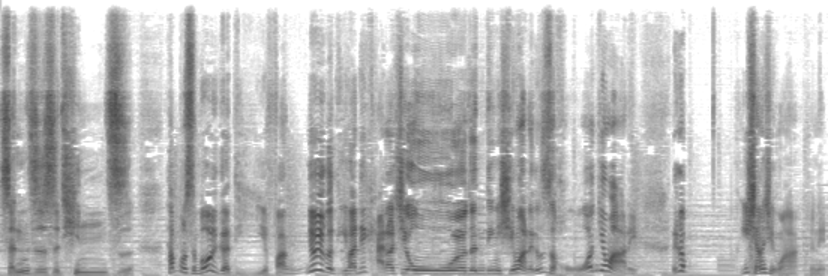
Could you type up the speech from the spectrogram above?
甚至是停止。它不是某一个地方，有一个地方你看到起，哦哟，人丁兴旺，那个都是喝你娃的。那个，你相信我啊，兄弟，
